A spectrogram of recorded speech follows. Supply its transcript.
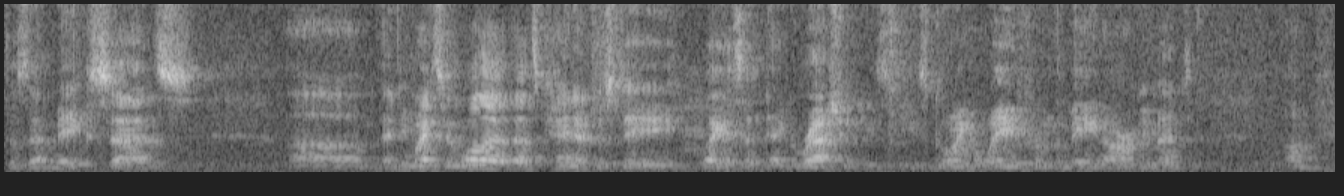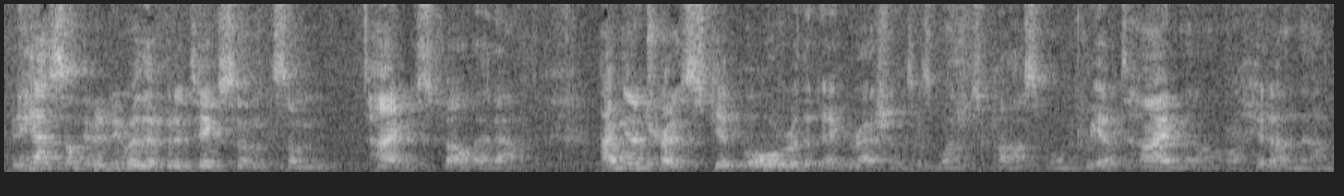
Does that make sense? Um, and you might say, well, that, that's kind of just a, like I said, digression. He's, he's going away from the main argument. Um, it has something to do with it, but it takes some, some time to spell that out. I'm going to try to skip over the digressions as much as possible, and if we have time, then I'll, I'll hit on them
